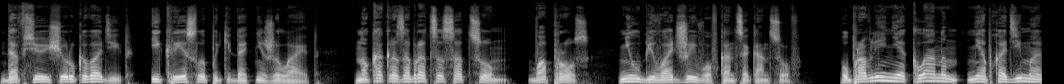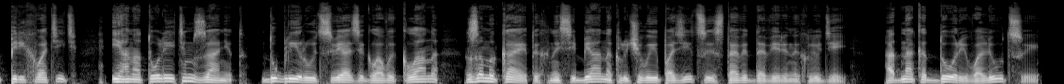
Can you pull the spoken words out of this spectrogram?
да все еще руководит, и кресло покидать не желает. Но как разобраться с отцом? Вопрос. Не убивать же его в конце концов. Управление кланом необходимо перехватить, и Анатолий этим занят. Дублирует связи главы клана, замыкает их на себя, на ключевые позиции ставит доверенных людей. Однако до революции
